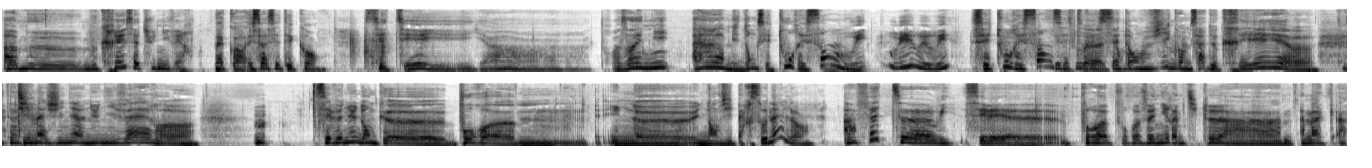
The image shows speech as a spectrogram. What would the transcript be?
à me, me créer cet univers. D'accord. Et ça, c'était quand? C'était il y a trois ans et demi. Ah, mais donc c'est tout récent. Oui, oui, oui, oui. C'est tout récent, cette, tout récent. cette envie Mm. comme ça de créer, euh, d'imaginer un univers. euh, Mm. C'est venu donc euh, pour euh, une, euh, une envie personnelle. En fait, euh, oui, c'est euh, pour pour revenir un petit peu à, à, ma, à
